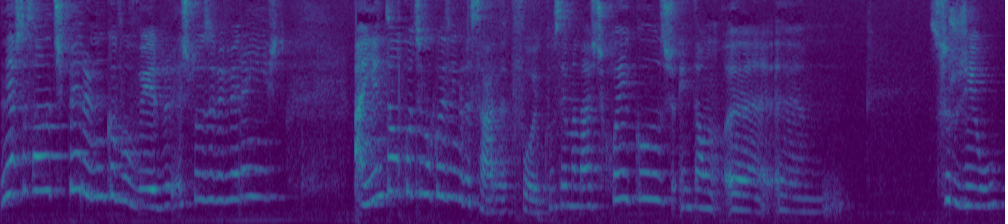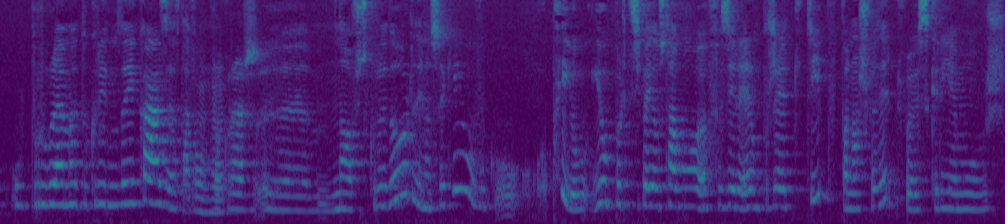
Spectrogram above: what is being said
nesta sala de espera, eu nunca vou ver as pessoas a viverem isto. Ah, e então aconteceu uma coisa engraçada, que foi, comecei a mandar estes currículos, então ah, ah, surgiu o programa do Querido Mudei a Casa, eles estavam Uhum. a procurar ah, novos decoradores e não sei o quê, pá, eu, eu participei, eles estavam a fazer, era um projeto tipo, para nós fazermos, para ver se queríamos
